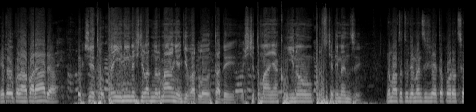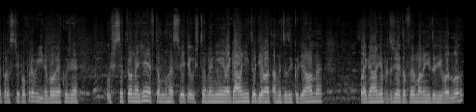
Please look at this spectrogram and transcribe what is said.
je to úplná paráda. Takže je to úplně jiný, než dělat normálně divadlo tady. Ještě to má nějakou jinou prostě dimenzi. No má to tu dimenzi, že je to po roce prostě poprvé, nebo jakože už se to neděje v tomhle světě, už to není legální to dělat a my to teďko děláme legálně, protože je to film a není to divadlo,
